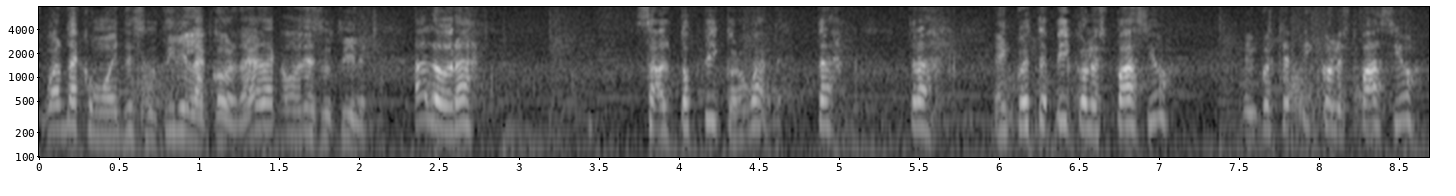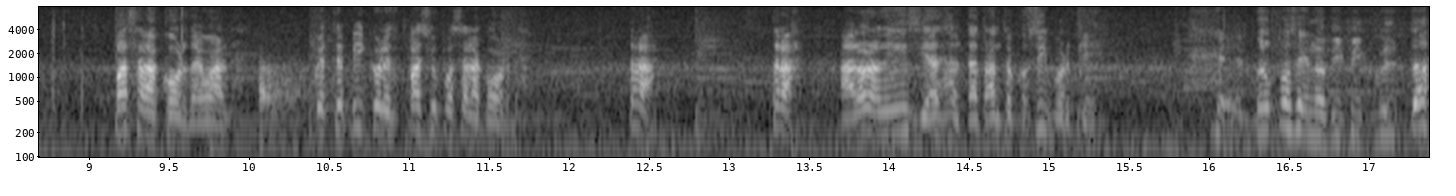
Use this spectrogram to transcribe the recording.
Guarda come è de sottile la corda, guarda come è de sottile. Allora, salto piccolo, guarda, tra, tra. En questo piccolo spazio, en questo piccolo spazio passa la corda, guarda. In questo piccolo spazio passa la corda. Tra, tra. Allora non inizi a saltare tanto così perché dopo se nos dificulta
